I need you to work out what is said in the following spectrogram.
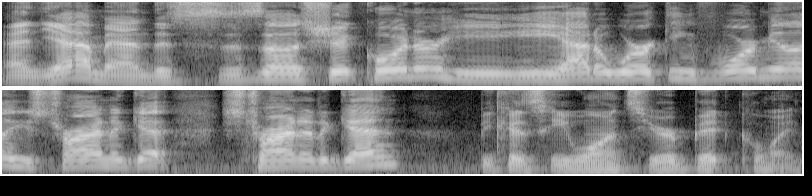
And yeah, man, this is a shit corner. He he had a working formula. He's trying to get he's trying it again because he wants your Bitcoin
